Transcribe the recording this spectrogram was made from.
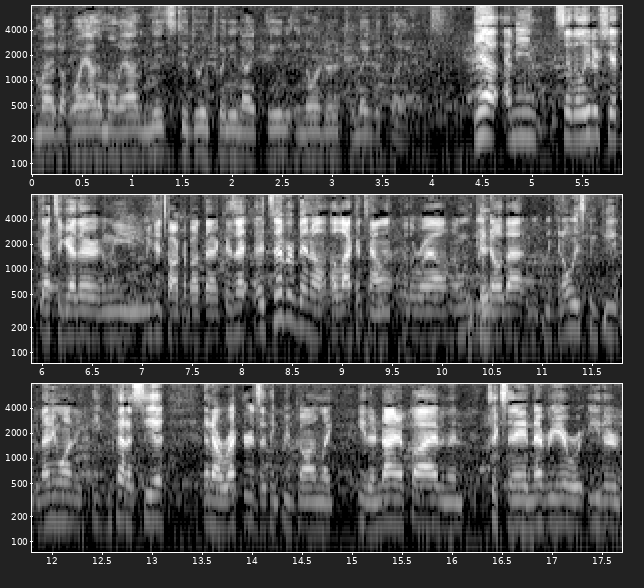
my, the Royal Montréal needs to do in 2019 in order to make the playoffs? Yeah, I mean, so the leadership got together and we, we did talk about that because it's never been a, a lack of talent for the Royal, and we- Okay. we know that we, we can always compete with anyone. You can kind of see it in our records. I think we've gone like either nine and five, and then six and eight, and every year we're either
